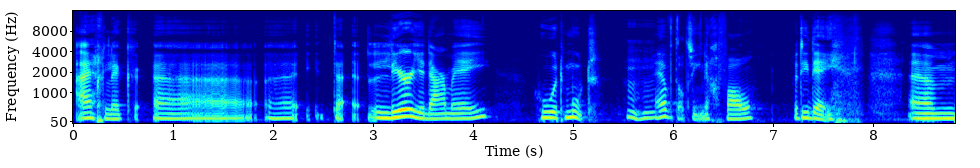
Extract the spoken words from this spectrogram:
eigenlijk eh, eh, leer je daarmee hoe het moet. Mhm. Hè, of dat is in ieder geval het idee. Ehm,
